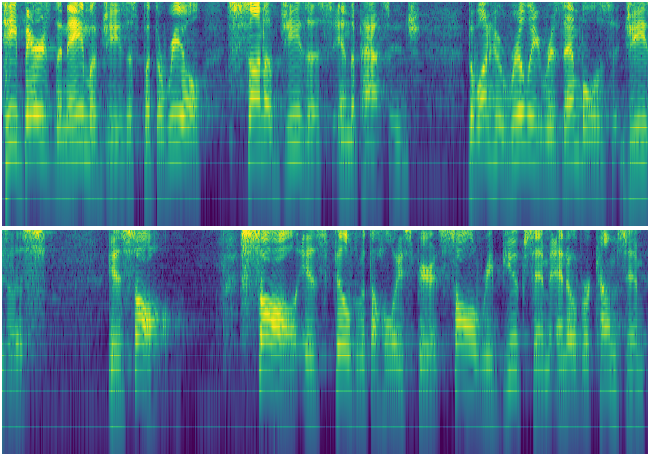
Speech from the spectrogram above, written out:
He bears the name of Jesus, but the real son of Jesus in the passage, the one who really resembles Jesus, is Saul. Saul is filled with the Holy Spirit. Saul rebukes him and overcomes him,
